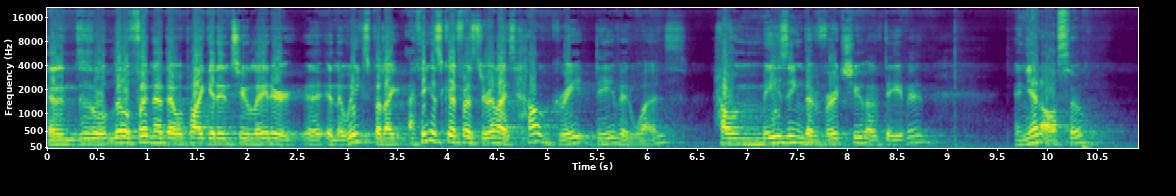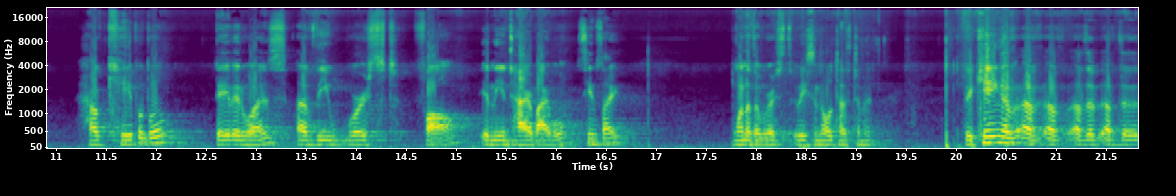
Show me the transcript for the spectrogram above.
And there's a little footnote that we'll probably get into later uh, in the weeks, but like, I think it's good for us to realize how great David was, how amazing the virtue of David, and yet also how capable David was of the worst fall in the entire Bible, seems like one of the worst, at least in the Old Testament. The king of, of, of, of the, of the,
